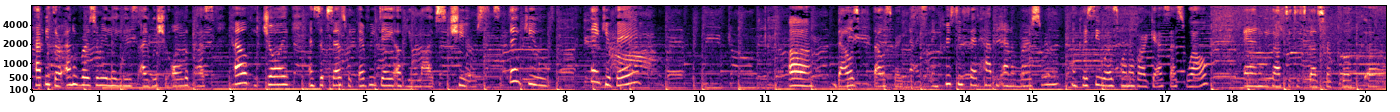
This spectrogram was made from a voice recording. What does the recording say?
Happy third anniversary, ladies. I wish you all the best health, joy, and success with every day of your lives. Cheers. So thank you. Thank you, Bay. Uh, that was that was very nice. And Christy said happy anniversary. And Christy was one of our guests as well. And we got to discuss her book, uh,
